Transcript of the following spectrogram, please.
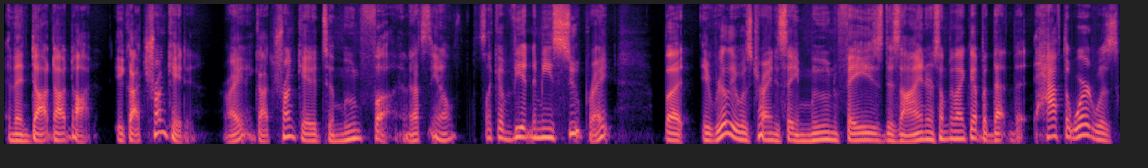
and then dot dot dot. It got truncated, right? It got truncated to moon pha, and that's you know, it's like a Vietnamese soup, right? But it really was trying to say moon phase design or something like that. But that, that, half the word was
